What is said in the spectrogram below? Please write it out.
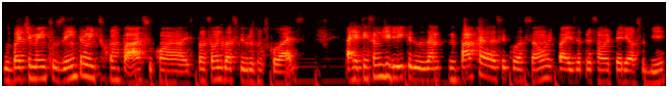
os batimentos entram em descompasso com a expansão das fibras musculares, a retenção de líquidos impacta a circulação e faz a pressão arterial subir,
